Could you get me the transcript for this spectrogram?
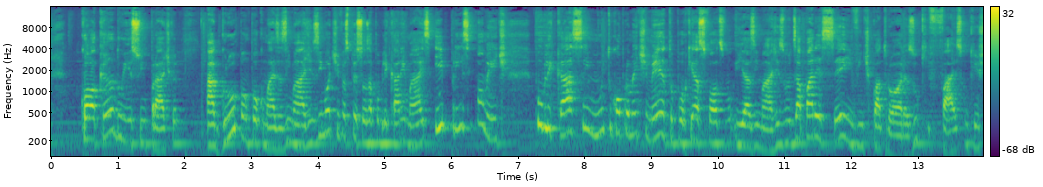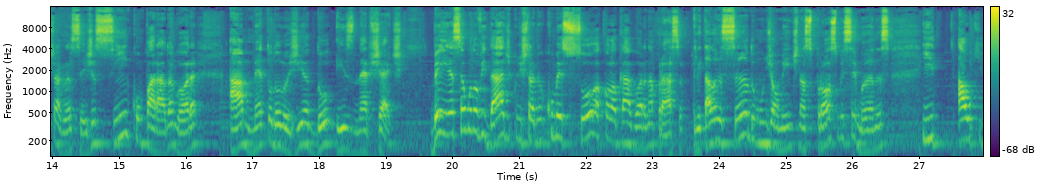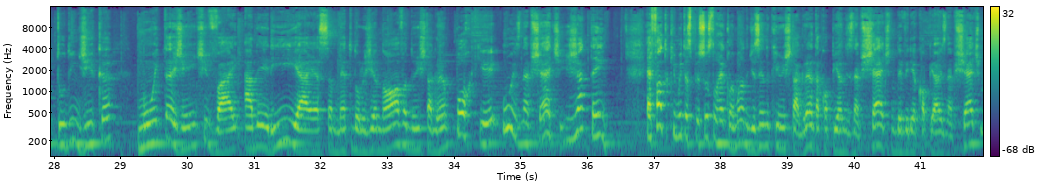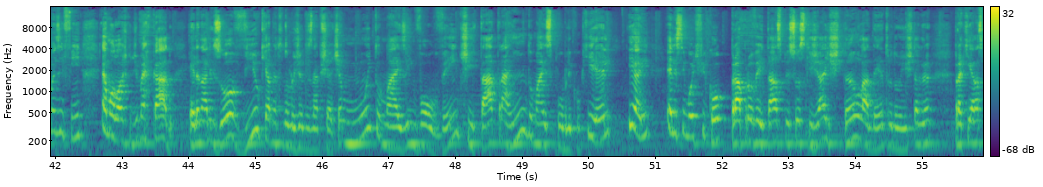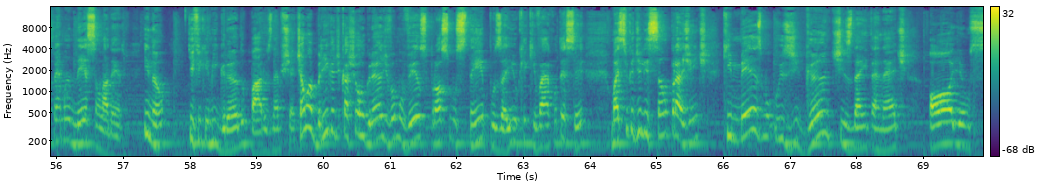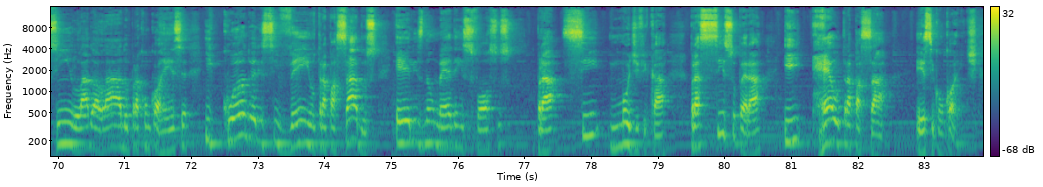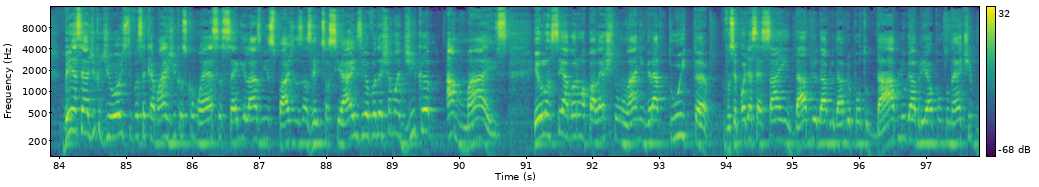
colocando isso em prática agrupa um pouco mais as imagens e motiva as pessoas a publicarem mais e principalmente publicar sem muito comprometimento, porque as fotos e as imagens vão desaparecer em 24 horas, o que faz com que o Instagram seja sim comparado agora à metodologia do Snapchat. Bem, essa é uma novidade que o Instagram começou a colocar agora na praça. Ele está lançando mundialmente nas próximas semanas e, ao que tudo indica, muita gente vai aderir a essa metodologia nova do Instagram porque o Snapchat já tem. É fato que muitas pessoas estão reclamando, dizendo que o Instagram está copiando o Snapchat, não deveria copiar o Snapchat, mas enfim, é uma lógica de mercado. Ele analisou, viu que a metodologia do Snapchat é muito mais envolvente e está atraindo mais público que ele, e aí ele se modificou para aproveitar as pessoas que já estão lá dentro do Instagram para que elas permaneçam lá dentro e não que fiquem migrando para o Snapchat. É uma briga de cachorro grande, vamos ver os próximos tempos aí o que, que vai acontecer, mas fica de lição para a gente que mesmo os gigantes da internet olham sim lado a lado para a concorrência e quando eles se veem ultrapassados, eles não medem esforços para se modificar, para se superar e reultrapassar esse concorrente. Bem, essa é a dica de hoje. Se você quer mais dicas como essa, segue lá as minhas páginas nas redes sociais e eu vou deixar uma dica a mais. Eu lancei agora uma palestra online gratuita. Você pode acessar em www.wgabriel.net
